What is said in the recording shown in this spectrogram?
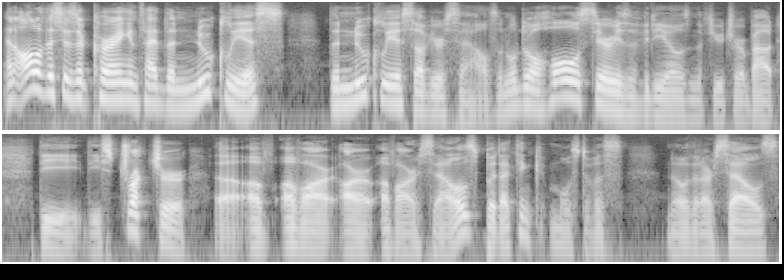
And all of this is occurring inside the nucleus the nucleus of your cells. And we'll do a whole series of videos in the future about the, the structure uh, of, of, our, our, of our cells. But I think most of us know that our cells,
